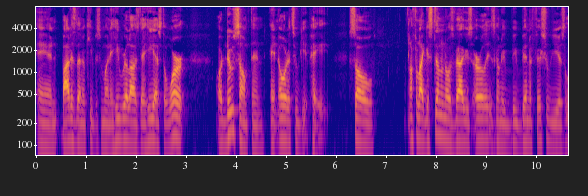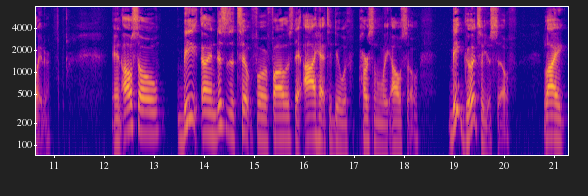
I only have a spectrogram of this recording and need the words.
And by just letting him keep his money, he realized that he has to work or do something in order to get paid. So I feel like instilling those values early is going to be beneficial years later. And also, be, and this is a tip for fathers that I had to deal with personally also. Be good to yourself. Like,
